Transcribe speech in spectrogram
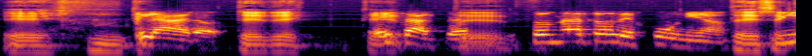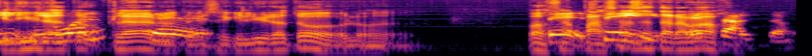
Eh, claro. Te, Exacto, son datos de junio. Te desequilibra todo, claro, te desequilibra todo. Lo, o sea, pasás a estar abajo. Exacto.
